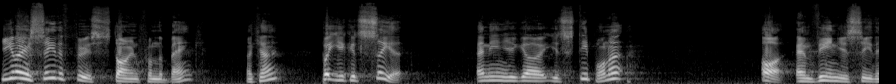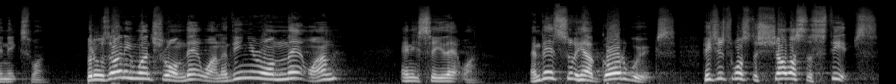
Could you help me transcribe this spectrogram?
You can only see the first stone from the bank, okay? But you could see it. And then you go, you step on it. Oh, and then you see the next one. But it was only once you're on that one, and then you're on that one, and you see that one. And that's sort of how God works. He just wants to show us the steps.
